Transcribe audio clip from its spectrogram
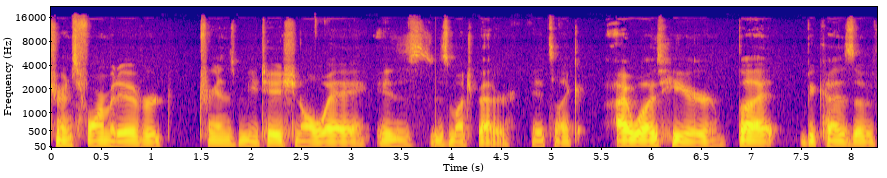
transformative or transmutational way is is much better it's like i was here but because of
